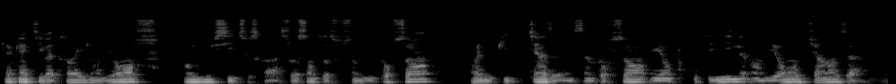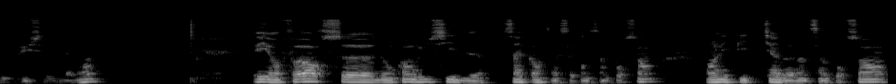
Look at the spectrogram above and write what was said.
Quelqu'un qui va travailler l'endurance, en glucides, ce sera 60 à 70%, en lipides 15 à 25% et en protéines environ 15 à et plus évidemment. Et en force, euh, donc en glucides 50 à 55%, en lipides 15 à 25%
